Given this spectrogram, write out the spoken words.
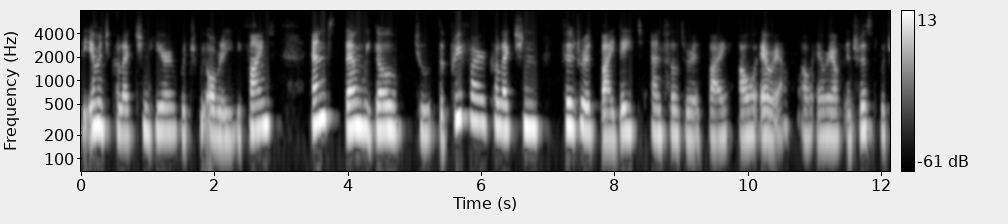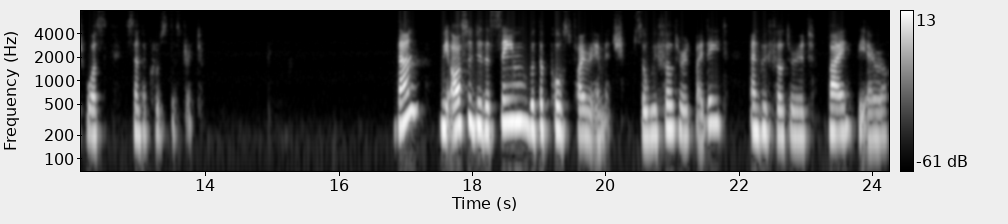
the image collection here, which we already defined. And then we go to the pre-fire collection, filter it by date and filter it by our area, our area of interest, which was Santa Cruz district. Then we also do the same with the post-fire image. So we filter it by date and we filter it by the area of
